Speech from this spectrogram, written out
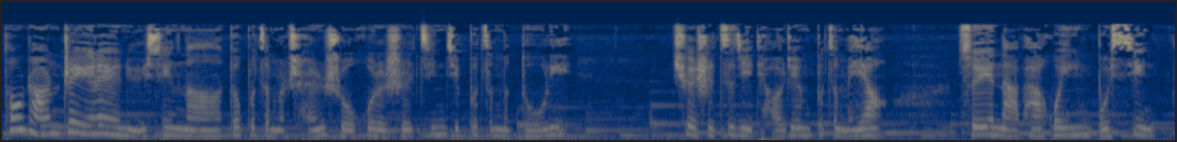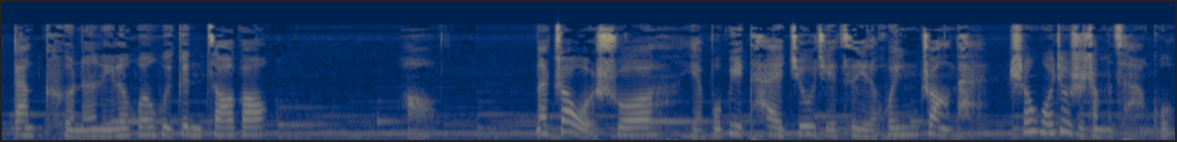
通常这一类女性呢，都不怎么成熟，或者是经济不怎么独立，确实自己条件不怎么样。所以，哪怕婚姻不幸，但可能离了婚会更糟糕。哦，那照我说，也不必太纠结自己的婚姻状态。生活就是这么残酷，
